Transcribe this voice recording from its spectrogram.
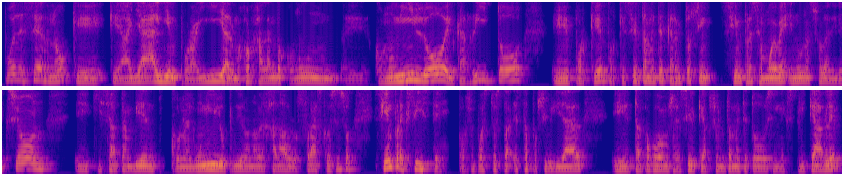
puede ser, ¿no? Que, que haya alguien por ahí, a lo mejor jalando con un, eh, con un hilo el carrito. Eh, ¿Por qué? Porque ciertamente el carrito si siempre se mueve en una sola dirección. Eh, quizá también con algún hilo pudieron haber jalado los frascos. Eso siempre existe, por supuesto, esta, esta posibilidad. tampoco vamos a decir que absolutamente todo es inexplicable.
